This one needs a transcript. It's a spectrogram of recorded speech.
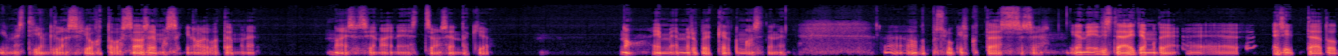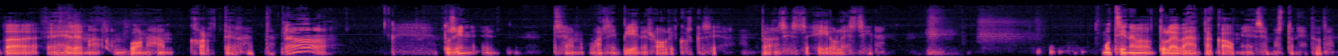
ilmeisesti jonkinlaisessa johtavassa asemassakin oleva tämmöinen naisasianainen ja sitten se on sen takia, no emme, emme rupea kertomaan sitä nyt, otapas lukisiko tässä se. Ja niin sitä äitiä muuten esittää tuota Helena Bonham Carter, että tosin se on varsin pieni rooli, koska se pääasiassa ei ole siinä. Mutta siinä tulee vähän takaumia ja semmoista, niin tuota.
